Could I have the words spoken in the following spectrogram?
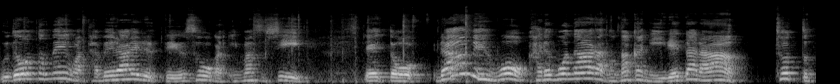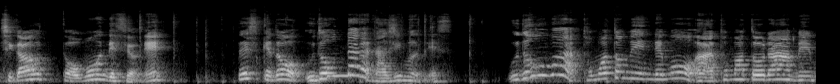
うどんの麺は食べられるっていう層がいますし、えっと、ラーメンをカルボナーラの中に入れたら、ちょっと違うと思うんですよね。ですけど、うどんなら馴染むんです。うどんはトマト麺でも、あトマトラーメンっ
